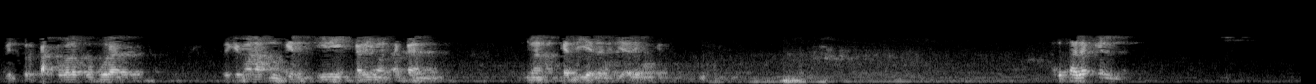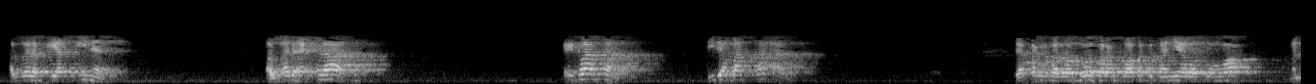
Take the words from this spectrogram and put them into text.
berkah kepada kuburan. Bagaimana mungkin ini kalimat akan menyelamatkan dia dan dia mungkin. Harus ada ilmu. Harus ada keyakinan. Harus ada ikhlas. Keikhlasan. Tidak paksaan. Datang kepada Rasulullah seorang sahabat bertanya ya Rasulullah, man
